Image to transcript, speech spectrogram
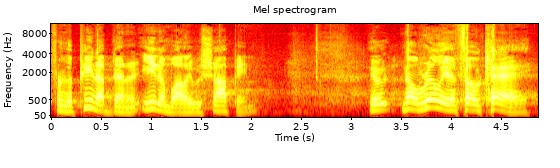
from the peanut bin and eat them while he was shopping. It, no, really, it's okay.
